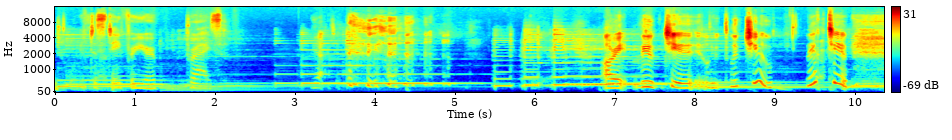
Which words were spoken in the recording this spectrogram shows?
You have to stay for your prize. Yeah. All right, Luke 2, Luke, Luke 2, Luke 2.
